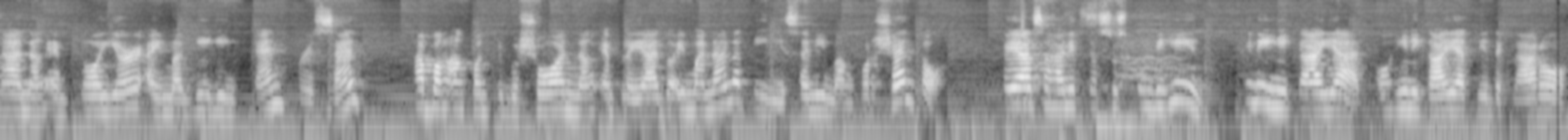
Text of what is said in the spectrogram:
na ng employer ay magiging 10% habang ang kontribusyon ng empleyado ay mananatili sa 5%. Kaya sa halip na suspendihin, hinihikayat o hinikayat ni Deklaro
